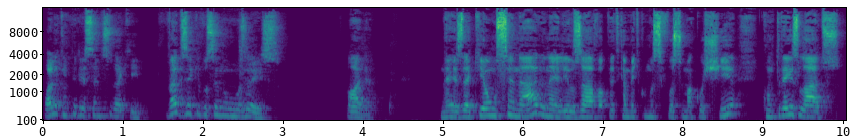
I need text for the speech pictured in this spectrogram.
Olha que interessante isso daqui. Vai dizer que você não usa isso. Olha, né, esse aqui é um cenário, né, ele usava praticamente como se fosse uma coxia, com três lados.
